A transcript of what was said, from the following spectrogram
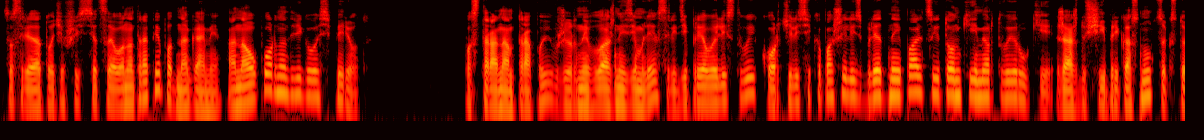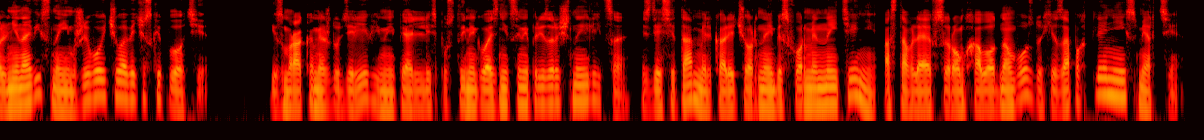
Сосредоточившись всецело на тропе под ногами, она упорно двигалась вперед. По сторонам тропы, в жирной влажной земле, среди прелой листвы, корчились и копошились бледные пальцы и тонкие мертвые руки, жаждущие прикоснуться к столь ненавистной им живой человеческой плоти. Из мрака между деревьями пялились пустыми глазницами призрачные лица. Здесь и там мелькали черные бесформенные тени, оставляя в сыром холодном воздухе запах тления и смерти.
